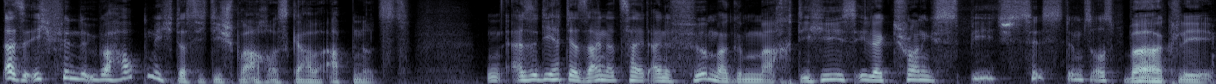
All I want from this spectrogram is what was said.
Also ich finde überhaupt nicht, dass sich die Sprachausgabe abnutzt. Also die hat ja seinerzeit eine Firma gemacht, die hieß Electronic Speech Systems aus Berkeley.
